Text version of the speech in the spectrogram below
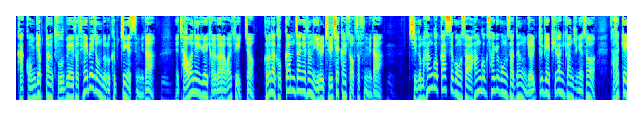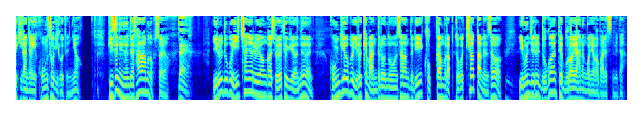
각 공기업당 2배에서 3배 정도로 급증했습니다. 자원외교의 결과라고 할 수 있죠. 그러나 국감장에서는 이를 질책할 수 없었습니다. 지금 한국가스공사, 한국석유공사 등 12개의 피감기관 중에서 5개의 기관장이 공석이거든요. 빚은 있는데 사람은 없어요. 네. 이를 두고 이찬열 의원과 조혜석 의원은 공기업을 이렇게 만들어 놓은 사람들이 국감을 앞두고 튀었다면서 이 문제를 누구한테 물어야 하는 거냐고 말했습니다.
